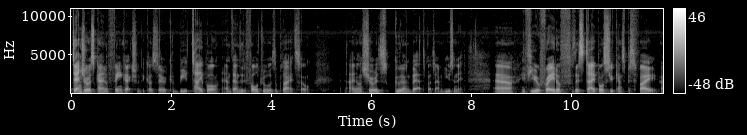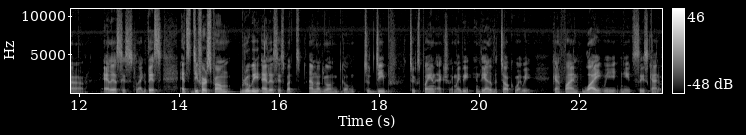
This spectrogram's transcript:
dangerous kind of thing, actually, because there could be a typo, and then the default rule is applied. So I'm not sure it's good and bad, but I'm using it. Uh, if you're afraid of these typos, you can specify uh, aliases like this. It differs from Ruby aliases, but I'm not going to go too deep to explain actually. Maybe in the end of the talk where we can find why we need this kind of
